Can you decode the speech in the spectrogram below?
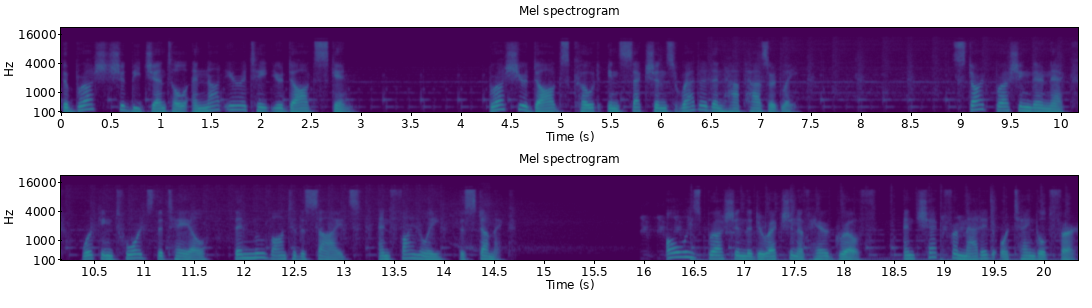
The brush should be gentle and not irritate your dog's skin. Brush your dog's coat in sections rather than haphazardly. Start brushing their neck, working towards the tail, then move on to the sides, and finally, the stomach. Always brush in the direction of hair growth, and check for matted or tangled fur.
